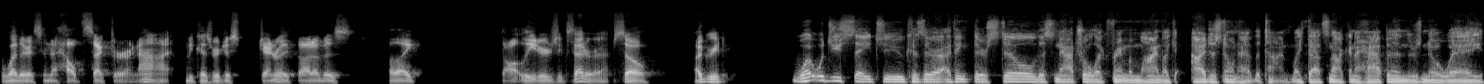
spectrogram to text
whether it's in the health sector or not, because we're just generally thought of as like thought leaders, et cetera. So agreed. What would you say to because there I think there's still this natural like frame of mind, like I just don't have the time. Like that's not gonna happen. There's no way.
